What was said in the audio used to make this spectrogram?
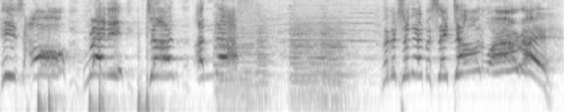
He's already done enough. Look at your neighbor and say, Don't worry.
